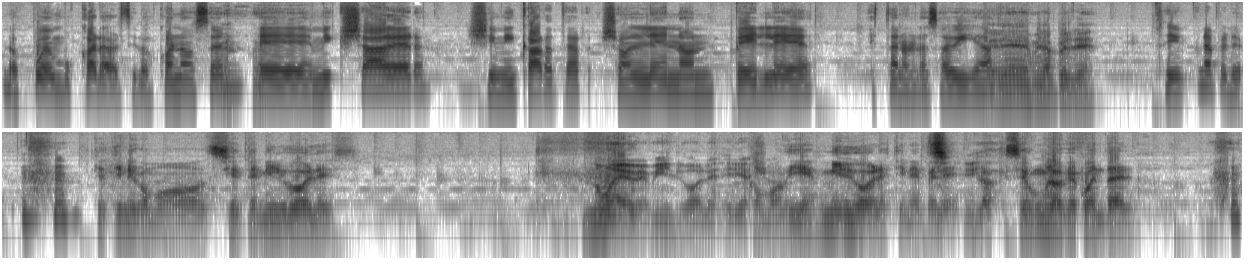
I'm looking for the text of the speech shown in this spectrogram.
los pueden buscar a ver si los conocen. Eh, Mick Jagger, Jimmy Carter, John Lennon, Pelé. Esta no la sabía. Eh, mira Pelé. Sí, la Pelé. Que tiene como 7000 goles. 9000 goles, diría Como yo. 10.000 goles tiene Pelé, Sí. los que- según lo que cuenta él.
